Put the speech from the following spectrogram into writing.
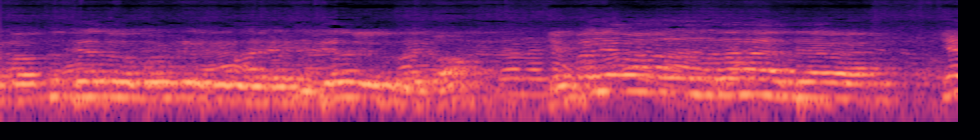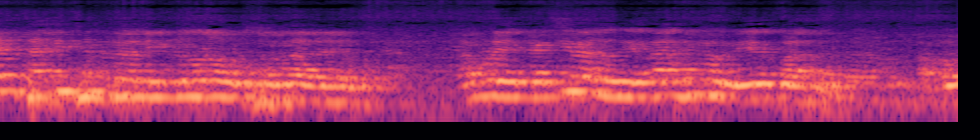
நம்ம வந்து எம்எல்ஏ ஏன் தனி நிற்கணும்னு அவர் சொல்றாரு? நம்முடைய கட்சியில் எல்லாருமே ஒரு ஏற்பாடு அப்போ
